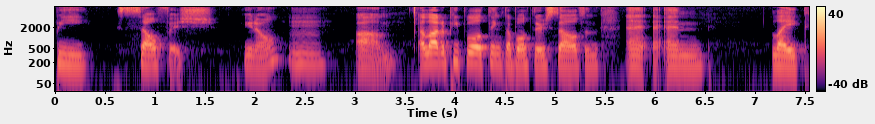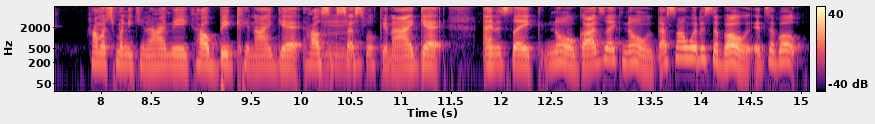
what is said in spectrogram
be selfish you know? Um, a lot of people think about themselves and, and and like how much money can i make? How big can i get? How mm. successful can i get? And it's like no god's like no that's not what it's about. It's about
